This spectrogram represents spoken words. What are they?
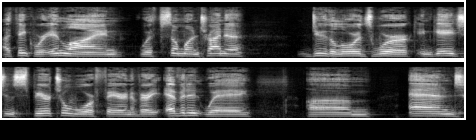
I think we're in line with someone trying to do the Lord's work, engaged in spiritual warfare in a very evident way. Um, and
